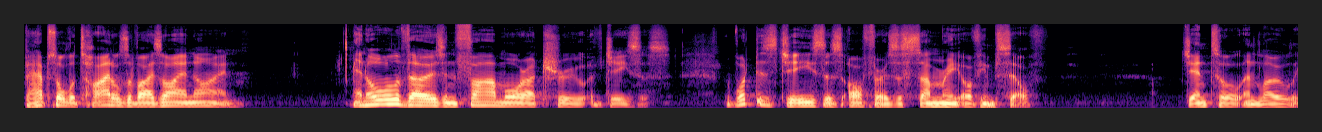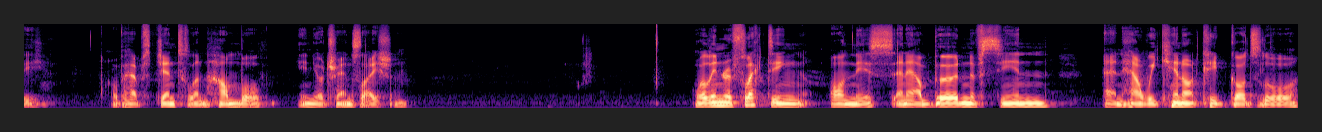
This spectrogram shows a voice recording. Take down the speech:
perhaps all the titles of Isaiah 9. And all of those and far more are true of Jesus. What does Jesus offer as a summary of himself? Gentle and lowly, or perhaps gentle and humble in your translation. Well, in reflecting on this and our burden of sin and how we cannot keep God's law,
